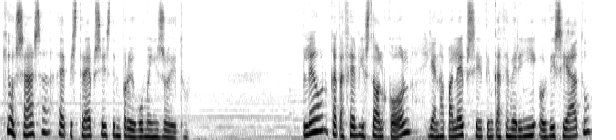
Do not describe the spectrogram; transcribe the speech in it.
και ο Σάσα θα επιστρέψει στην προηγούμενη ζωή του. Πλέον καταφεύγει στο αλκοόλ για να παλέψει την καθημερινή οδύσσιά του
